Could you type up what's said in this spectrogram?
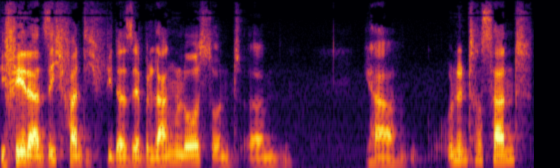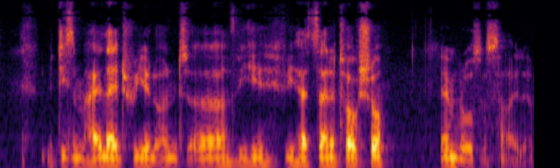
Die Fehde an sich fand ich wieder sehr belanglos und ähm, ja, uninteressant mit diesem Highlight Reel und äh, wie, wie heißt seine Talkshow? Ambrose Asylum.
